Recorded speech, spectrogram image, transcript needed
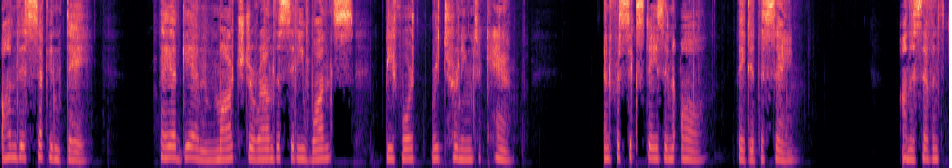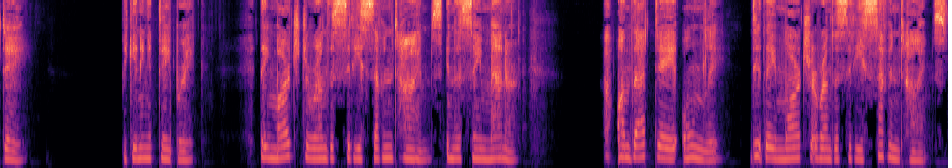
On this second day, they again marched around the city once before returning to camp, and for six days in all they did the same. On the seventh day, beginning at daybreak, they marched around the city seven times in the same manner. On that day only did they march around the city seven times.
